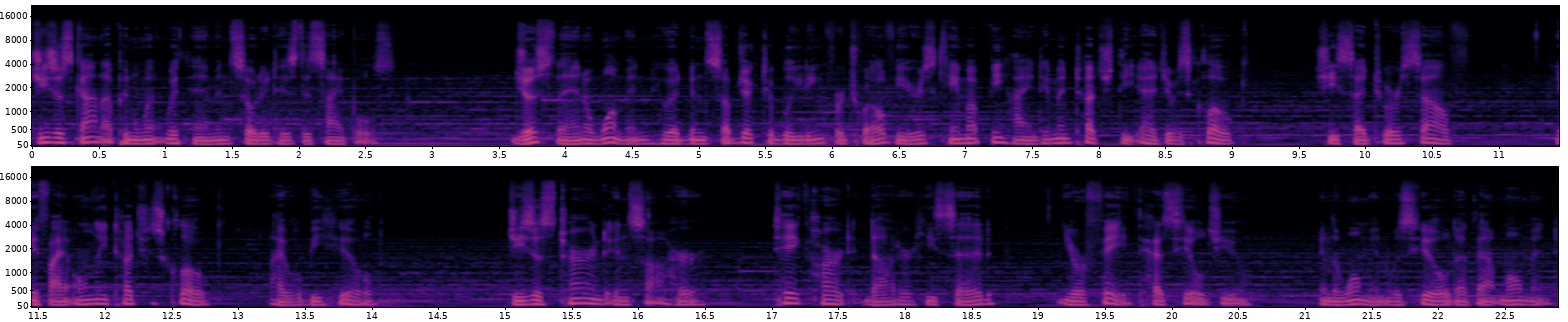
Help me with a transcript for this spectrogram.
Jesus got up and went with him, and so did his disciples. Just then, a woman who had been subject to bleeding for twelve years came up behind him and touched the edge of his cloak. She said to herself, If I only touch his cloak, I will be healed. Jesus turned and saw her. Take heart, daughter, he said. Your faith has healed you. And the woman was healed at that moment.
